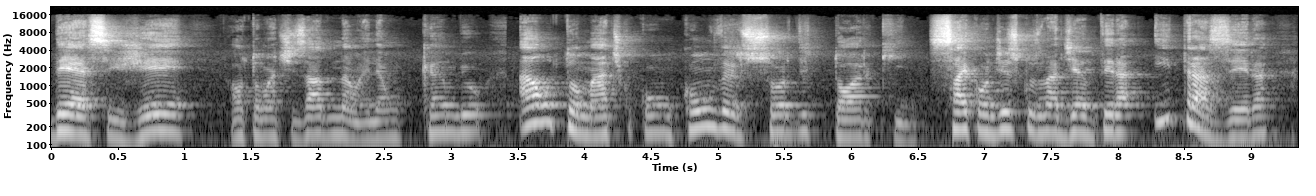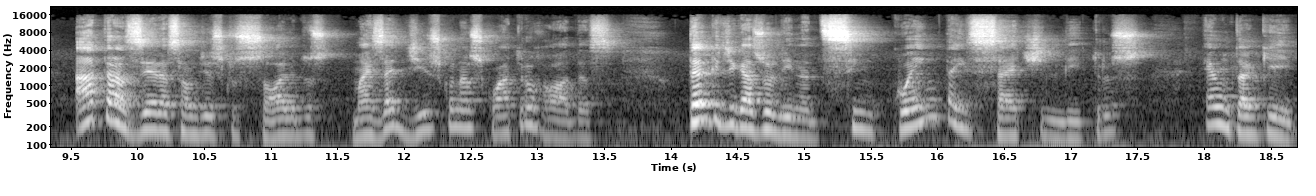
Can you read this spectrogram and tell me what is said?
DSG automatizado, não, ele é um câmbio automático com um conversor de torque. Sai com discos na dianteira e traseira. A traseira são discos sólidos, mas é disco nas quatro rodas. Tanque de gasolina de 57 litros. É um tanque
